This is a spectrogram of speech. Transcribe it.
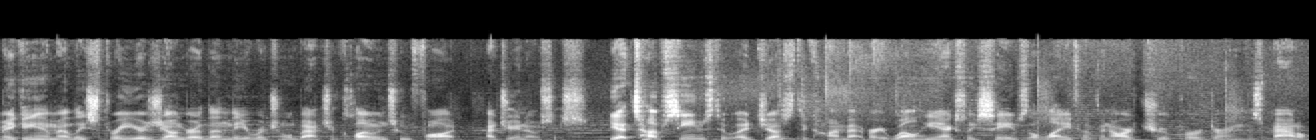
making him at least three years younger than the original batch of clones who fought at Geonosis. Yet Tup seems to adjust to combat very well. He actually saves the life of an ARC trooper during this battle.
